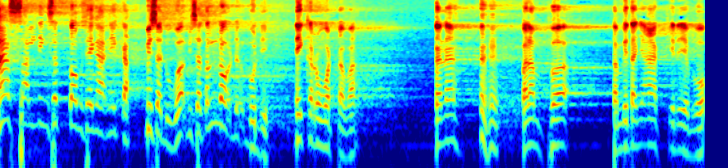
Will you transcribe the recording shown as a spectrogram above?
Asal ning setong saya nggak nikah bisa dua bisa telok dek budi. Nih keruat apa? Karena malam mbak sambil tanya akhir ya bu.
